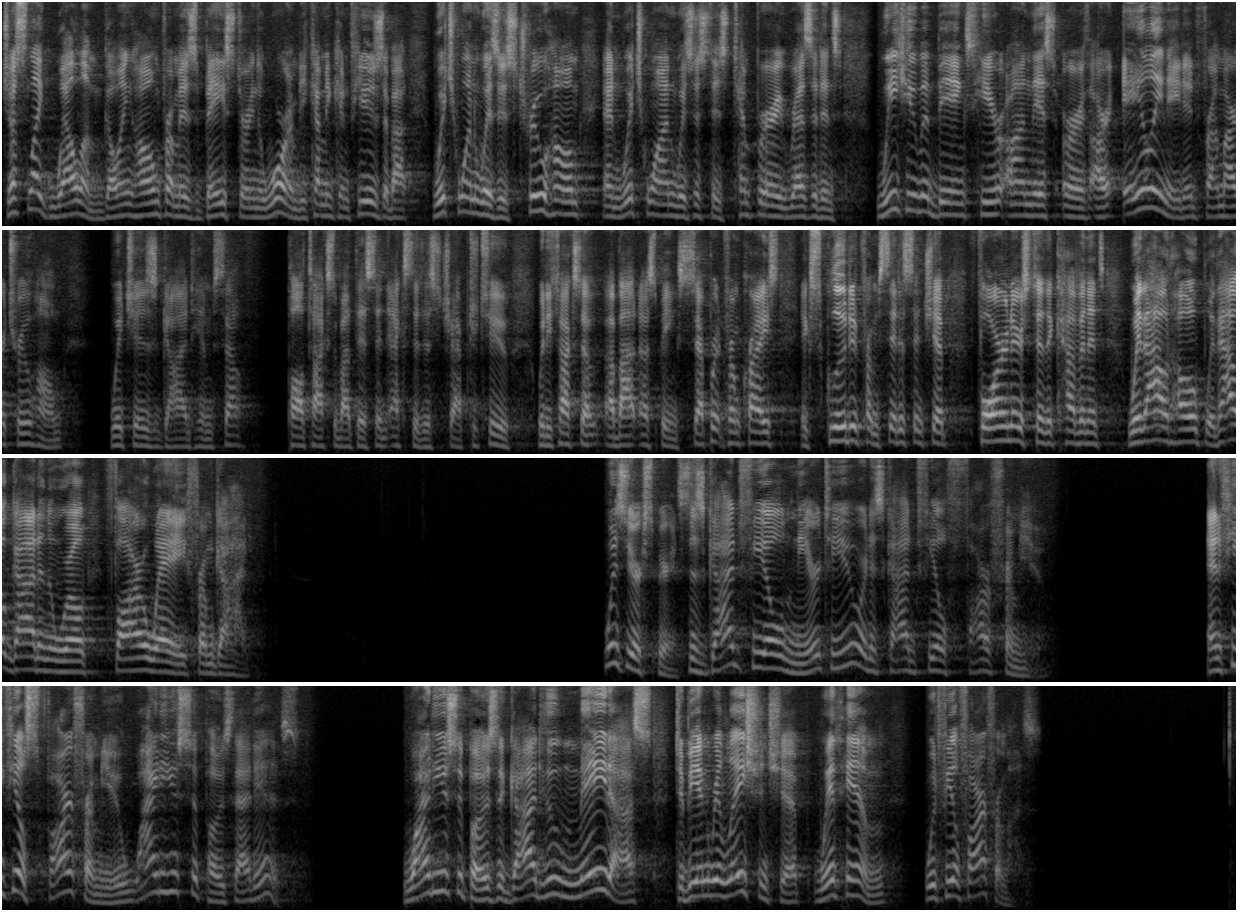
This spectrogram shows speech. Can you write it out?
Just like Wellum going home from his base during the war and becoming confused about which one was his true home and which one was just his temporary residence, we human beings here on this earth are alienated from our true home which is God Himself. Paul talks about this in Exodus chapter 2 when he talks about us being separate from Christ, excluded from citizenship, foreigners to the covenants, without hope, without God in the world, far away from God. What is your experience? Does God feel near to you or does God feel far from you? And if he feels far from you, why do you suppose that is? Why do you suppose that God, who made us to be in relationship with him, would feel far from us?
